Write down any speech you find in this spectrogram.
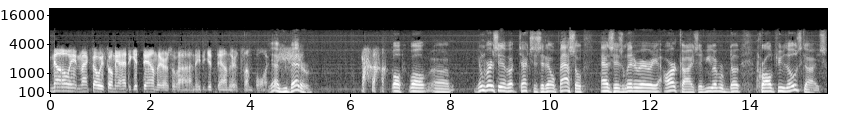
No, and Max always told me I had to get down there, so I need to get down there at some point. Yeah, you better. Well, well, uh, University of Texas at El Paso has his literary archives. Have you ever crawled through those guys?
